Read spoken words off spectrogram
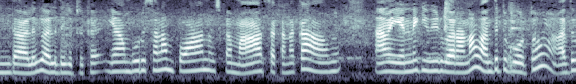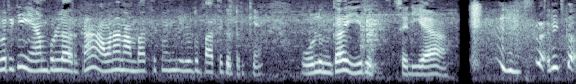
இந்த அழுகு அழுதுகிட்டு இருக்க. என் புருஷன்லாம் போனான்னு வச்சுக்க மாத கணக்காக ஆகும். அவன் என்னைக்கு வீடு வரானோ வந்துட்டு போட்டும் அது வரைக்கும் என் பிள்ளை இருக்கான் அவனை நான் பார்த்துக்கணும்னு சொல்லிட்டு பார்த்துக்கிட்டு இருக்கேன். ஒழுங்கா இரு சரியா? சரிக்கா.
